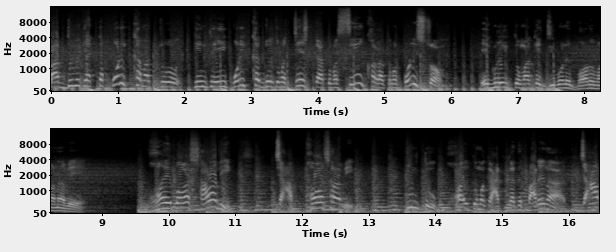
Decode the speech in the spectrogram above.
মাধ্যমিক একটা পরীক্ষা মাত্র, কিন্তু এই পরীক্ষার জন্য তোমার চেষ্টা, তোমার শৃঙ্খলা, তোমার পরিশ্রম, এগুলোই তোমাকে জীবনে বড় বানাবে। ভয় পাওয়া স্বাভাবিক, চাপ হওয়া স্বাভাবিক। কিন্তু ভয় তোমাকে আটকাতে পারে না। চাপ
